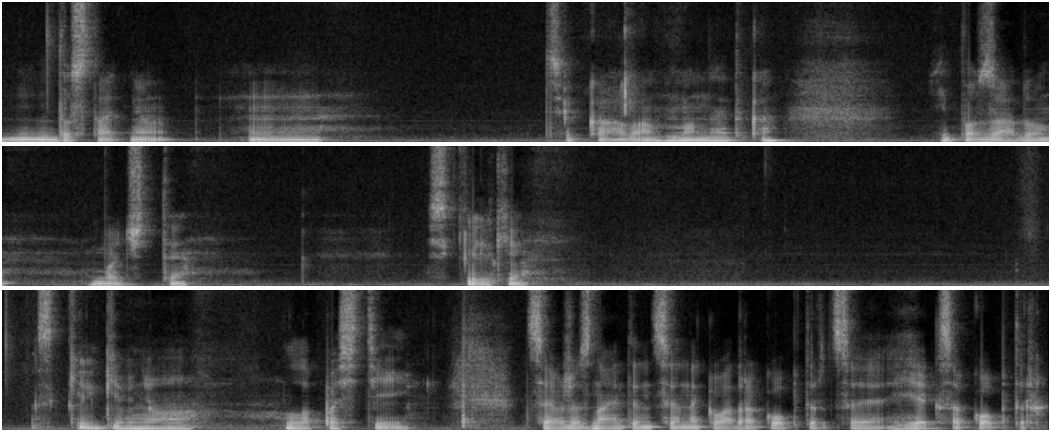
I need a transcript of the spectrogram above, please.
Достатньо цікава монетка. І позаду, бачите, скільки. Скільки в нього лопастей. Це вже, знаєте, це не квадрокоптер, це гексакоптер.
